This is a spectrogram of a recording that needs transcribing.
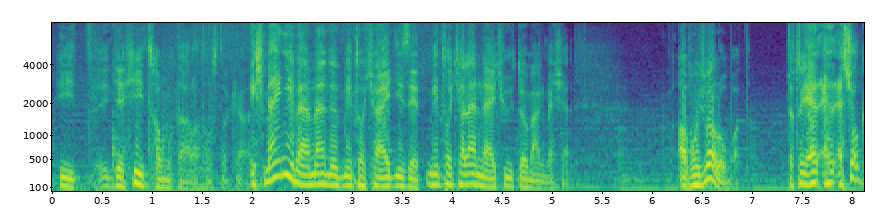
hít, egy hít hamutálat hoztak el. És mennyivel menőbb, mint hogyha, egy izét, mint hogyha lenne egy hűtőmágnesed? Amúgy valóban. Tehát, hogy ez, ez sok,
